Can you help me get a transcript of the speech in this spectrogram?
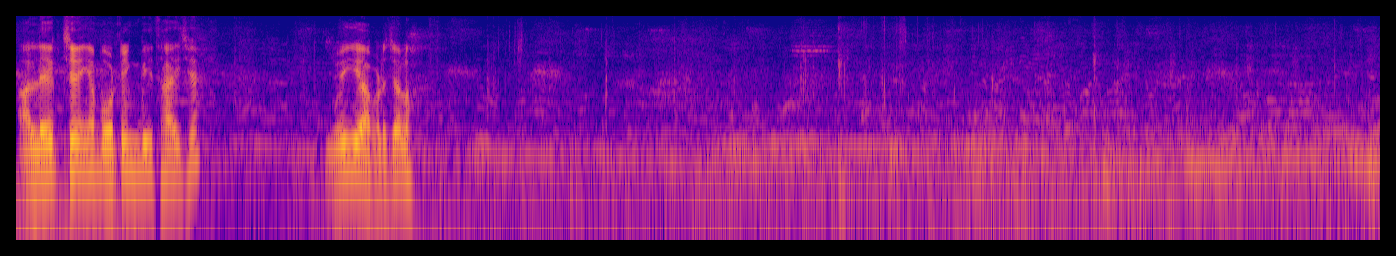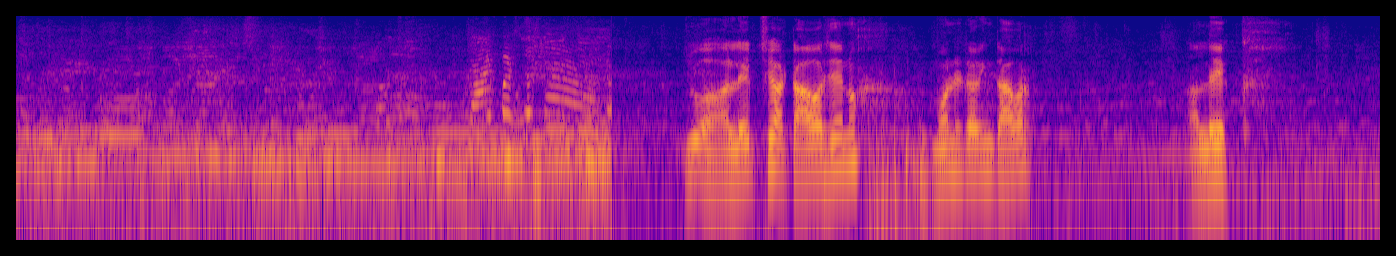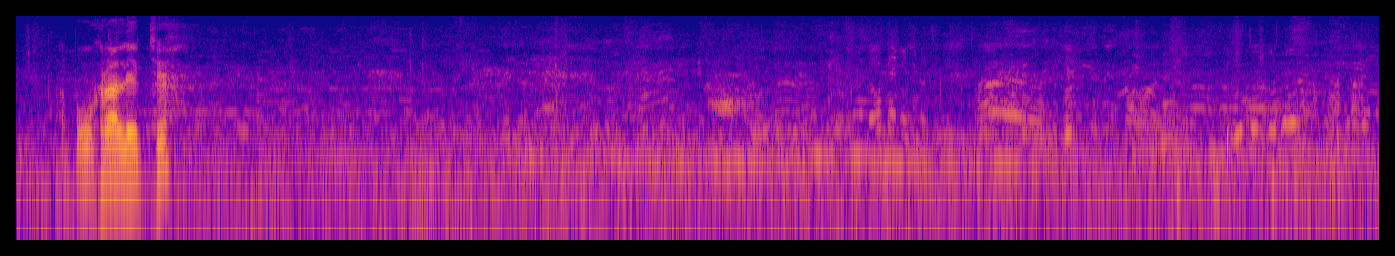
આ લેક છે, અહીંયા બોટિંગ બી થાય છે. જોઈએ આપણે, ચલો. લેક છે, આ ટાવર છે એનું. મોનિટરિંગ ટાવર આ લેક આ પોખરા લેક છે.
